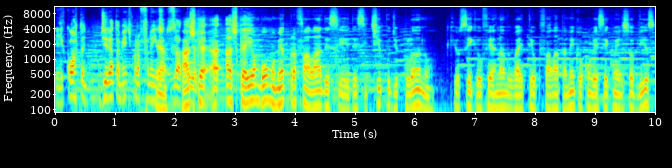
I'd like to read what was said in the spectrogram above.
Ele corta diretamente para frente é, dos atores. Acho que, a, acho que aí é um bom momento para falar desse, desse tipo de plano, que eu sei que o Fernando vai ter o que falar também, que eu conversei com ele sobre isso.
